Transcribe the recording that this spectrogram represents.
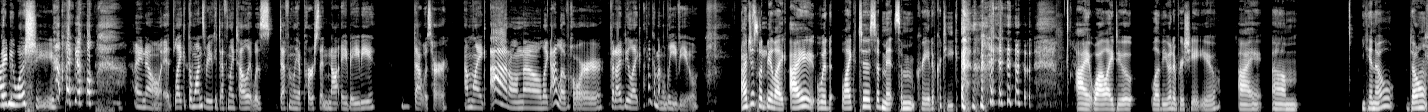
tiny was she? I know. I know. It, like the ones where you could definitely tell it was definitely a person, not a baby. That was her. I'm like, I don't know. Like I love horror, but I'd be like, I think I'm going to leave you. I just would be like, I would like to submit some creative critique. I, while I do love you and appreciate you, I, um, you know, don't,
